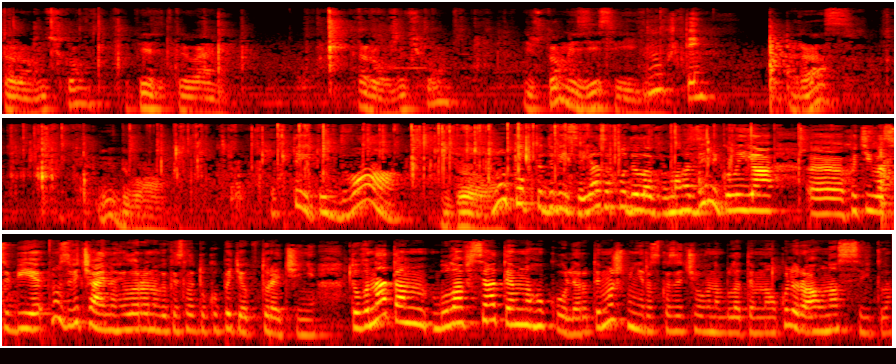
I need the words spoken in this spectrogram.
Коробочку. Теперь открываем коробочку. И что мы здесь видим? Ух ти. Раз и два. Ух ти, тут два. Да. Ну, тобто, дивися, я заходила в магазин, і коли я е, хотіла собі, ну, звичайну гіалуронову кислоту купити як в Туреччині, то вона там була вся темного кольору. Ти можеш мені розказати, чого вона була темного кольору, а у нас світла?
